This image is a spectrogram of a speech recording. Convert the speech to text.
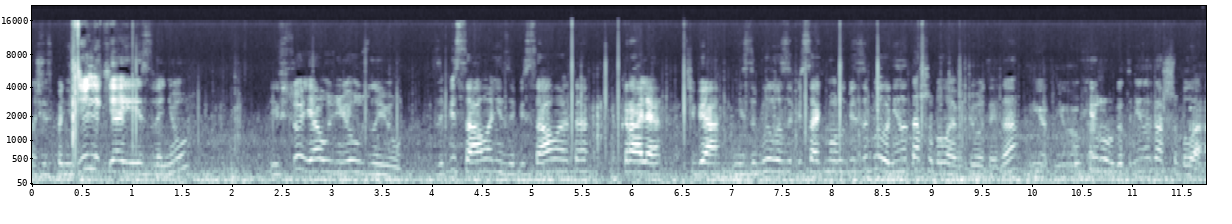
Значит, в понедельник я ей звоню, и все, я у нее узнаю. Записала, не записала это. Краля, тебя не забыла записать, может быть, забыла. Не Наташа была ведь у этой, да? Нет, не У хирурга-то не Наташа была.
